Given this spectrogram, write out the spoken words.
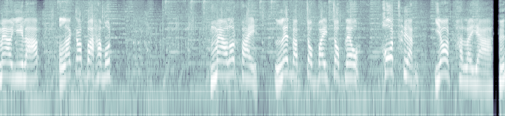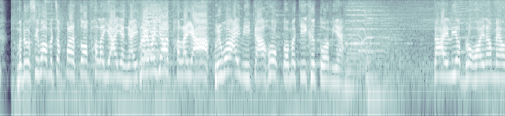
แมวยีราฟแล้วก็บาฮามุดแมวรถไฟเล่นแบบจบไวจบเร็ว โคตรเถื่อนยอดภรรยา มาดูซิว่ามันจะเปิดตัวภรรยาอย่างไงไหนว่ายอดภรรยา หรือว่าไอหมีกาโฮกตัวเมื่อกี้คือตัวเมีย ได้เรียบร้อยนะแมว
